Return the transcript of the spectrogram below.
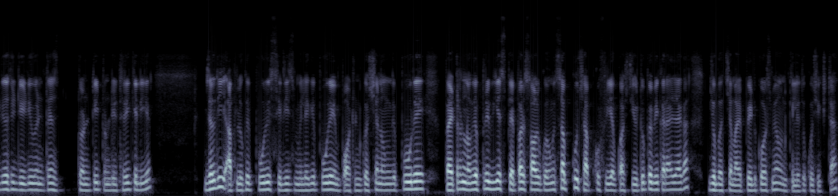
वीडियो थी D entrance twenty twenty three के लिए। जल्दी आप लोग की पूरी सीरीज़ मिलेगी, पूरे इंपॉर्टेंट क्वेश्चन होंगे, पूरे पैटर्न होंगे प्रीवियस पेपर सॉल्व होंगे सब कुछ आपको फ्री ऑफ़ कॉस्ट यूट्यूब पे भी कराया जाएगा। जो बच्चे हमारे पेड कोर्स में उनके लिए तो कुछ एक्स्ट्रा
